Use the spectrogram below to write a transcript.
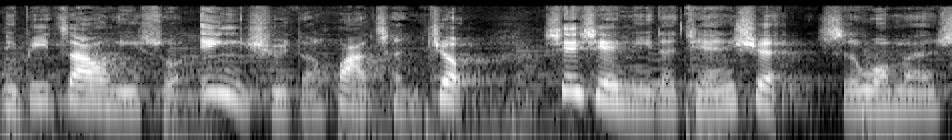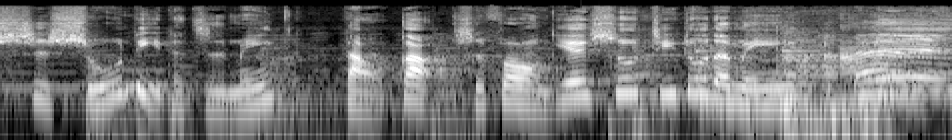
你必照你所应许的话成就。谢谢你的拣选，使我们是属你的子民。祷告是奉耶稣基督的名，阿门。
